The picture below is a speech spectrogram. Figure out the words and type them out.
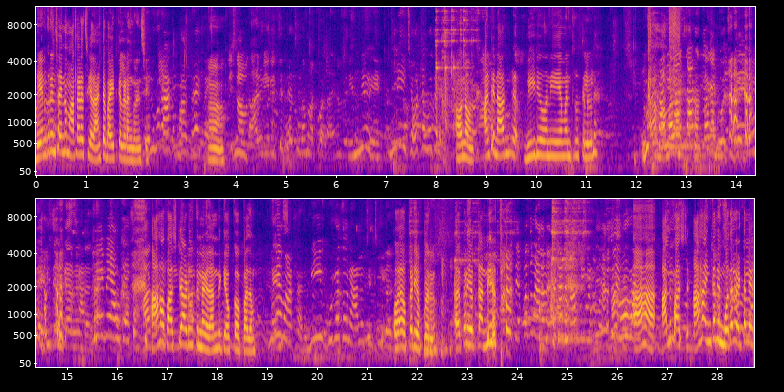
దేని గురించి అయినా మాట్లాడొచ్చు కదా అంటే బయటకు వెళ్ళడం గురించి. ఆ. అవునవును. అంటే నార్మల్గా వీడియోని ఏమంటారు తెలుగులో? ఆహా ఫస్ట్ అడుగుతున్నా కదా అందుకే ఒక్క పదం. ఒక్కటి చెప్పారు. అదొక్కటి చెప్తా అన్ని చెప్తా. ఆహా వాళ్ళు ఫస్ట్ ఆహా ఇంకా నేను మొదలు పెట్టలేదు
